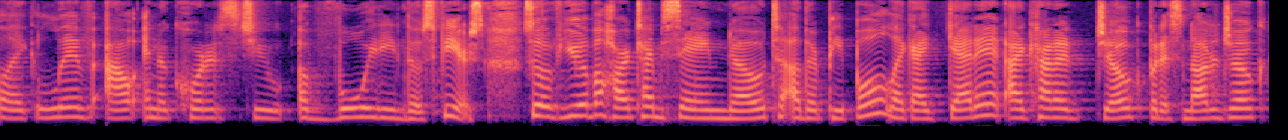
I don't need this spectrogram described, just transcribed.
like live out in accordance to avoiding those fears. So if you have a hard time saying no to other people, like I get it, I kind of joke, but it's not a joke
